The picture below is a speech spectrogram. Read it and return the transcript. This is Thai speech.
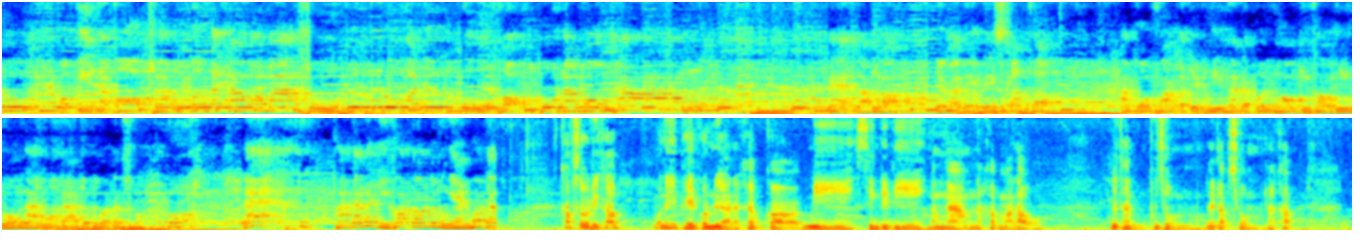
ลูกขอกินนะขอบช่างเมื่อได้เอามาสู่ดึงลุงมาดึงหมู่ขอบคุณนะลงทานแม่รับก็เดี๋ยวกันเด็กเด็กสตันซับอันคนฟังก็เต็มที่หันดับเบิลห้องกี่ข้อกับนี่งมหน้างมตาจนพอตั้งสมองแม่หันกันได้กี่ข้อตอนจะมึงแงนพอตั้งครับสวัสดีครับ วันนี้เพจคนเหนือนะครับ ก็มีสิ่งดีๆงามๆนะครับ มาเล่าให้ท่านผู้ชมได้รับชมนะครับ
